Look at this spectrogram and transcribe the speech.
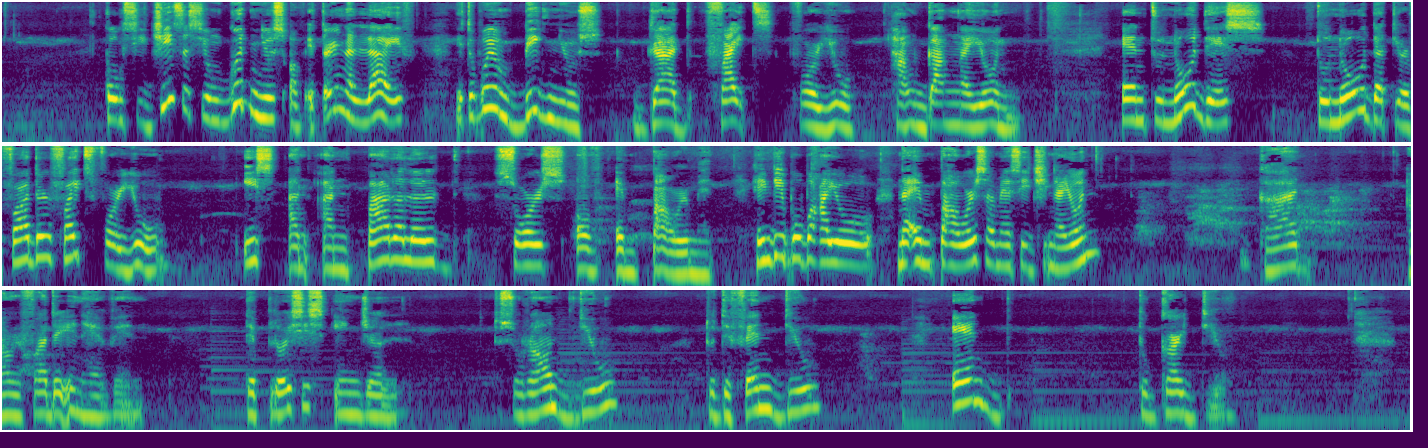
Kung si Jesus yung good news of eternal life, ito po yung big news. God fights for you hanggang ngayon. And to know this, to know that your Father fights for you, is an unparalleled source of empowerment. Hindi po ba kayo na-empower sa message ngayon? God, our Father in heaven, deploys His angel to surround you, to defend you, and to guard you.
